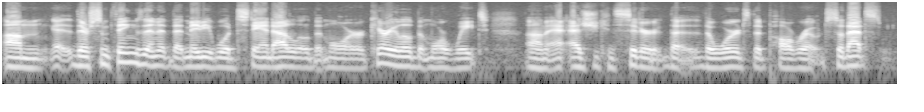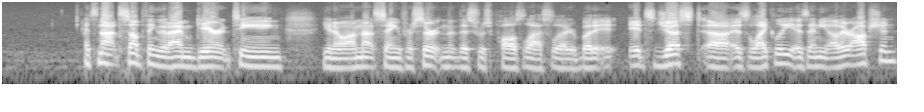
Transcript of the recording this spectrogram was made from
Um, there's some things in it that maybe would stand out a little bit more or carry a little bit more weight um, as you consider the the words that Paul wrote. So that's it's not something that I'm guaranteeing. You know, I'm not saying for certain that this was Paul's last letter, but it, it's just uh, as likely as any other option.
